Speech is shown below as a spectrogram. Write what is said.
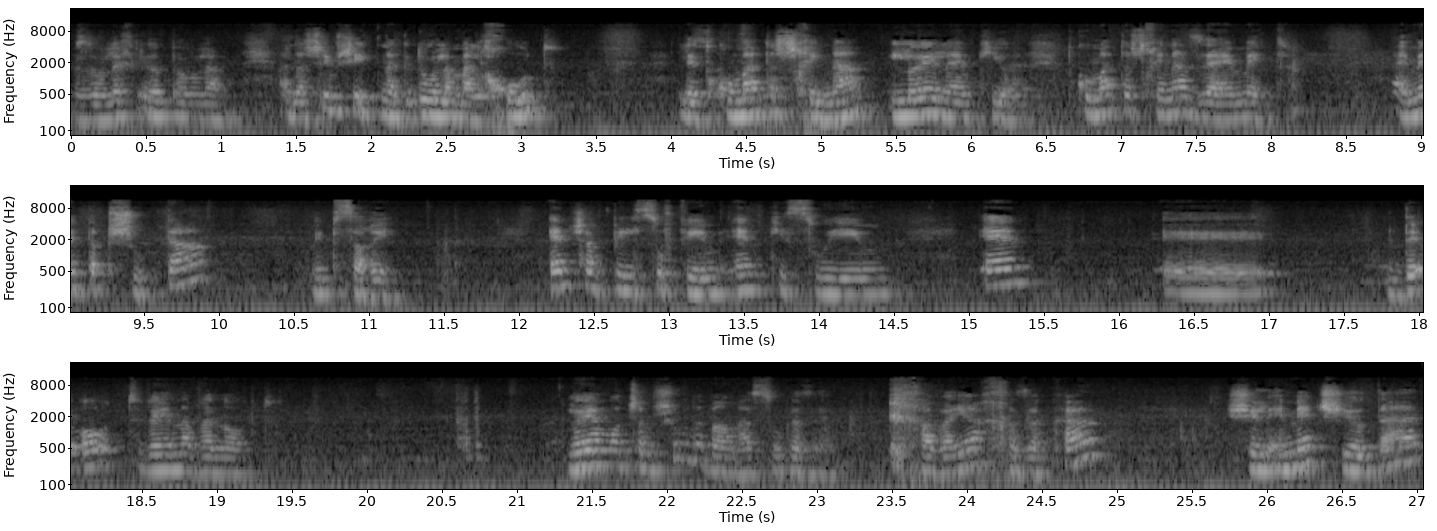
וזה הולך להיות בעולם. אנשים שהתנגדו למלכות, לתקומת השכינה, לא יהיה להם קיום. תקומת השכינה זה האמת. האמת הפשוטה מבשרי. אין שם פלסופים, אין כיסויים, אין אה, דעות ואין הבנות. לא יעמוד שם שום דבר מהסוג הזה. חוויה חזקה של אמת שיודעת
